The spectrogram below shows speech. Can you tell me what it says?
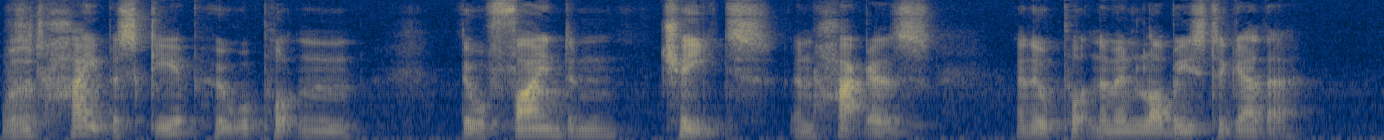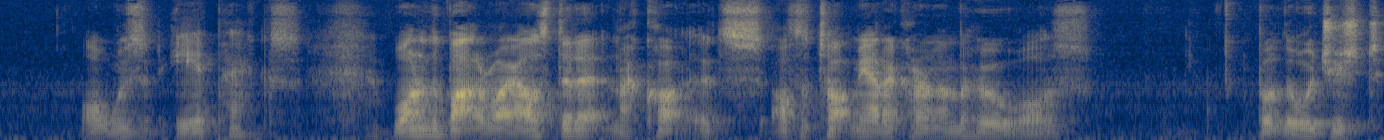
was it Hyperscape who were putting they were finding cheats and hackers and they were putting them in lobbies together, or was it Apex? One of the battle royales did it, and I can't, it's off the top of my head I can't remember who it was, but they were just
